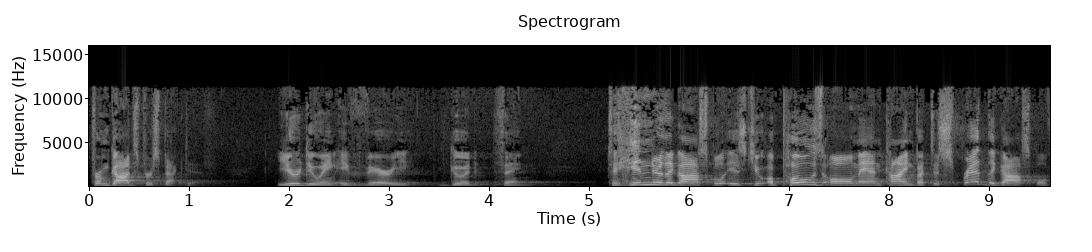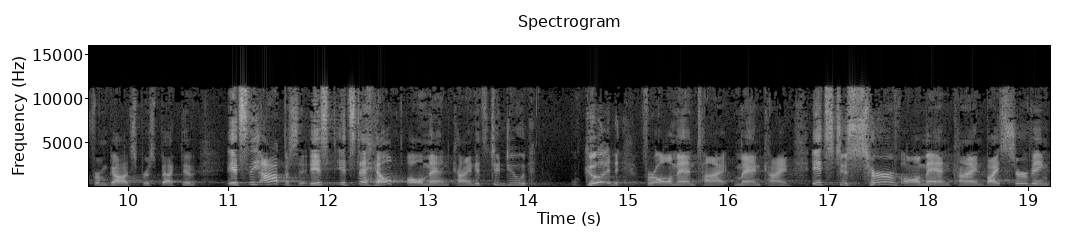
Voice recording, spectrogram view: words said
From God's perspective, you're doing a very good thing. To hinder the gospel is to oppose all mankind, but to spread the gospel from God's perspective, it's the opposite. It's, it's to help all mankind, it's to do good for all mankind. It's to serve all mankind by serving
